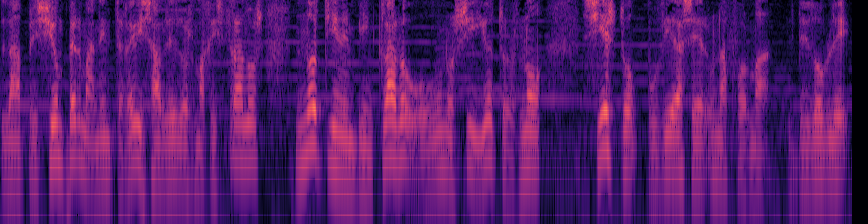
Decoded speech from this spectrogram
la prisión permanente revisable, los magistrados no tienen bien claro, o unos sí y otros no, si esto pudiera ser una forma de doble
